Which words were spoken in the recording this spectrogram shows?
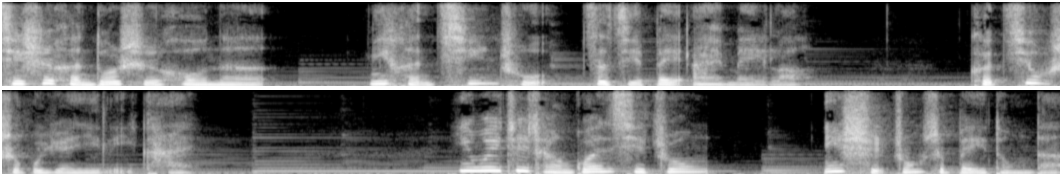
其实很多时候呢，你很清楚自己被暧昧了，可就是不愿意离开，因为这场关系中，你始终是被动的。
